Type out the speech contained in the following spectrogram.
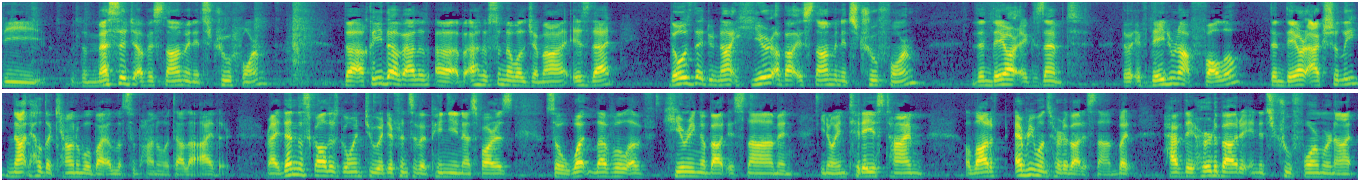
the, the message of Islam in its true form, the aqidah of Ahl, uh, of Ahl Sunnah wal Jama'ah is that those that do not hear about Islam in its true form, then they are exempt. If they do not follow, then they are actually not held accountable by Allah subhanahu wa ta'ala either. Right? Then the scholars go into a difference of opinion as far as so what level of hearing about Islam and you know in today's time a lot of everyone's heard about Islam, but have they heard about it in its true form or not?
